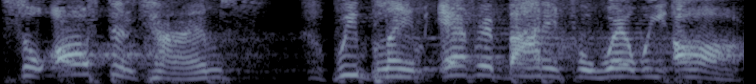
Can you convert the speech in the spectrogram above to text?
So, oftentimes, we blame everybody for where we are.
